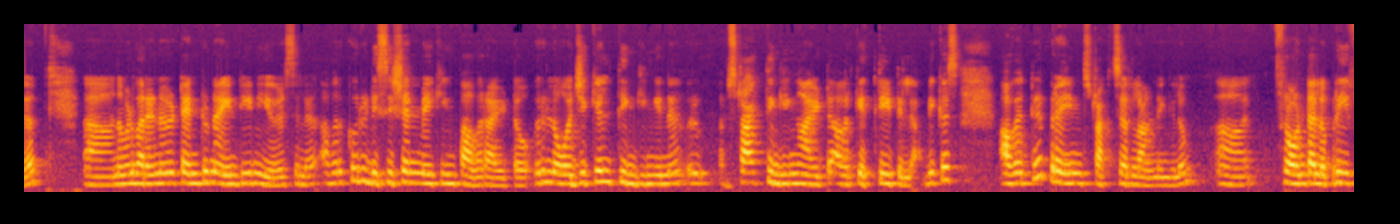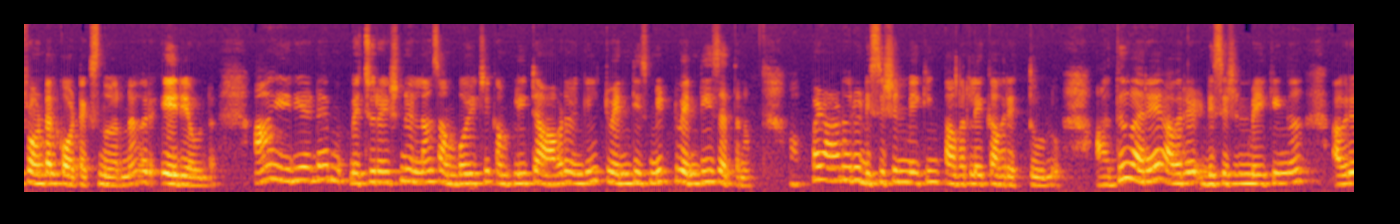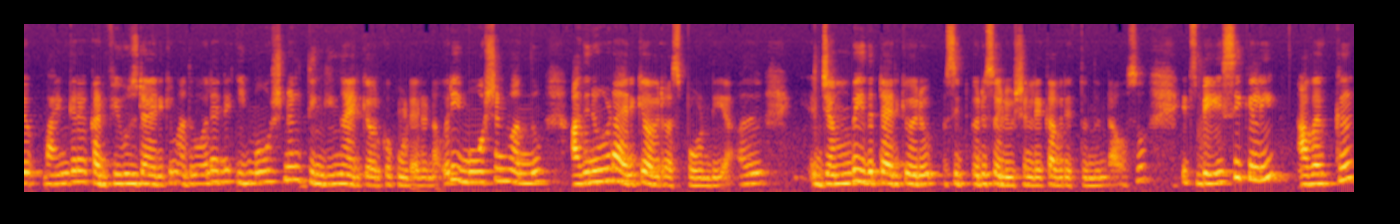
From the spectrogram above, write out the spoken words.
നമ്മൾ പറയുന്ന ടെൻ ടു നയന്റീൻ ഇയേഴ്സിൽ അവർക്കൊരു ഡിസിഷൻ മേക്കിംഗ് പവർ ആയിട്ടോ ഒരു ലോജിക്കൽ തിങ്കിങ്ങിന് ഒരു അബ്സ്ട്രാക്ട് തിങ്കിങ് ആയിട്ട് അവർക്ക് എത്തിയിട്ടില്ല. ബിക്കോസ് അവരുടെ ബ്രെയിൻ സ്ട്രക്ചറിലാണെങ്കിലും ഫ്രോണ്ടലോ പ്രീ ഫ്രോണ്ടൽ കോട്ടക്സ് എന്ന് പറഞ്ഞ ഒരു ഏരിയ ഉണ്ട്. ആ ഏരിയയുടെ മെച്ചുറേഷൻ എല്ലാം സംഭവിച്ച് കംപ്ലീറ്റ് ആവണമെങ്കിൽ ട്വന്റീസ് മിഡ് ട്വന്റീസ് എത്തണം. അപ്പോഴാണ് ഒരു ഡിസിഷൻ മേക്കിംഗ് പവറിലേക്ക് അവർ എത്തുള്ളൂ. അതുവരെ അവർ ഡിസിഷൻ മേക്കിംഗ് അവർ ഭയങ്കര കൺഫ്യൂസ്ഡ് ആയിരിക്കും. അതുപോലെ തന്നെ ഇമോഷണൽ തിങ്കിങ് ആയിരിക്കും അവർക്ക് കൂടുതലുണ്ടാവും ഒരു ഇമോഷൻ വന്നു അതിനോടായിരിക്കും അവർ റെസ്പോണ്ട് ചെയ്യുക. അത് ജമ്പ് ചെയ്തിട്ടായിരിക്കും ഒരു ഒരു സൊല്യൂഷനിലേക്ക് അവർ എത്തുന്നുണ്ടാവും. സോ ഇറ്റ്സ് ബേസിക്കലി അവർക്ക്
